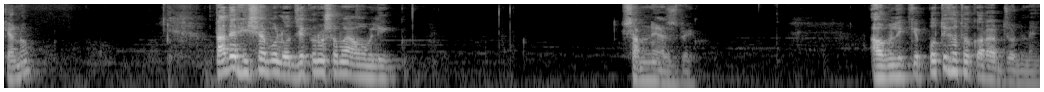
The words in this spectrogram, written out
কেন? তাদের হিসাব হলো যে কোনো সময় আওয়ামী লীগ সামনে আসবে। আওয়ামী লীগকে প্রতিহত করার জন্যে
